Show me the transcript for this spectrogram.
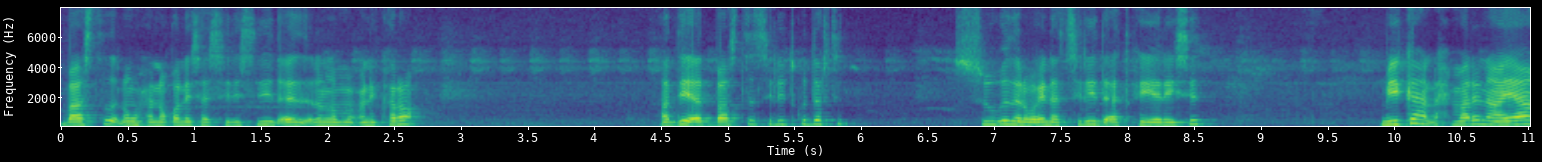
baastada dhan waxay noqonaysaa saliid saliid dhan lama cuni karo. Haddii aada baastada saliid ku dartid suugadan waa inaad saliidda aad ka yaraysid. Miikaan dhexmarinayaa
